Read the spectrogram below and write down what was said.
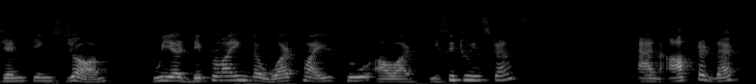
Jenkins job, we are deploying the WAR file to our EC2 instance. And after that,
